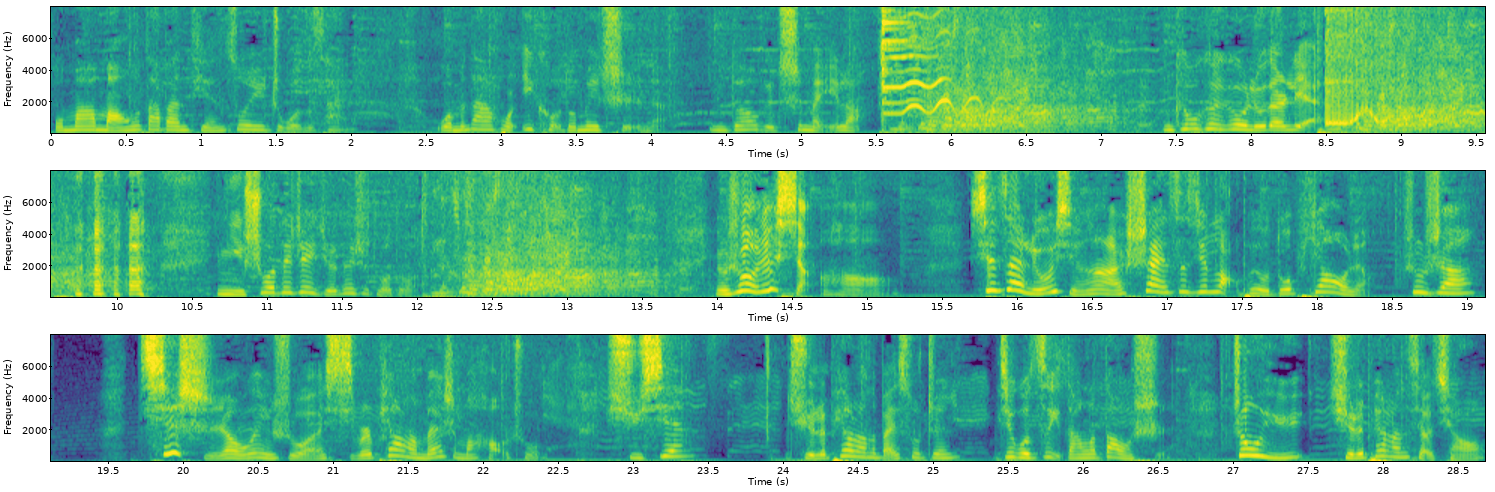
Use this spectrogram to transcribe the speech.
我妈忙活大半天做一桌子菜，我们大伙一口都没吃呢，你都要给吃没了。你可不可以给我留点脸？” 你说的这绝对是坨坨。有时候我就想哈，现在流行啊晒自己老婆有多漂亮，是不是啊？其实啊，我跟你说，媳妇儿漂亮没什么好处。许仙娶了漂亮的白素贞，结果自己当了道士；周瑜娶了漂亮的小乔，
